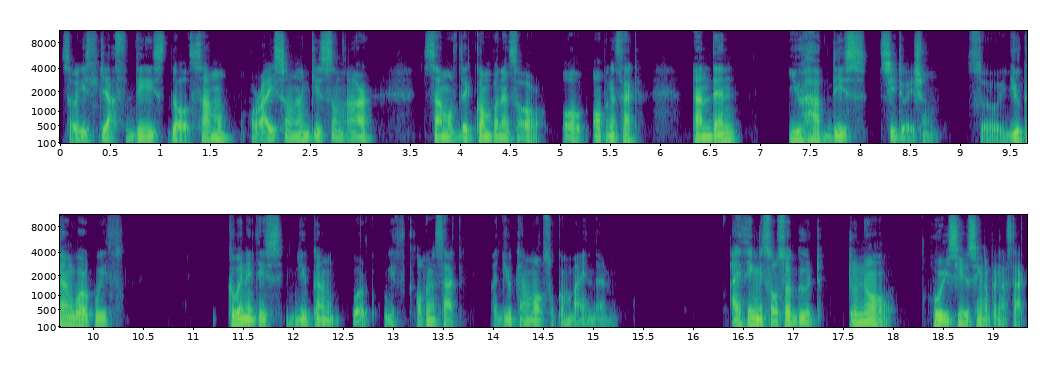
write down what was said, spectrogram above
So it's just this, though some Horizon and Keystone are some of the components of, of OpenStack. And then you have this situation. So you can work with Kubernetes, you can work with OpenStack, but you can also combine them. I think it's also good to know who is using OpenStack.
